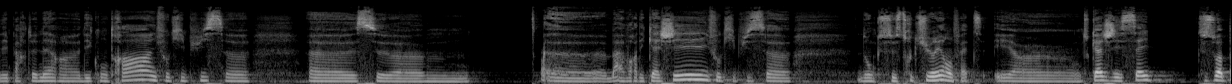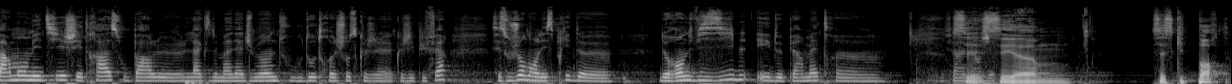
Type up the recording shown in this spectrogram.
les partenaires des contrats il faut qu'il puisse se euh, euh, bah, avoir des cachets il faut qu'il puisse euh, donc se structurer en fait et euh, en tout cas j'essaye que ce soit par mon métier chez Trace ou par l'axe de management ou d'autres choses que j'ai que j'ai pu faire, c'est toujours dans l'esprit de de rendre visible et de permettre euh, de faire C'est euh, c'est ce qui te porte.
